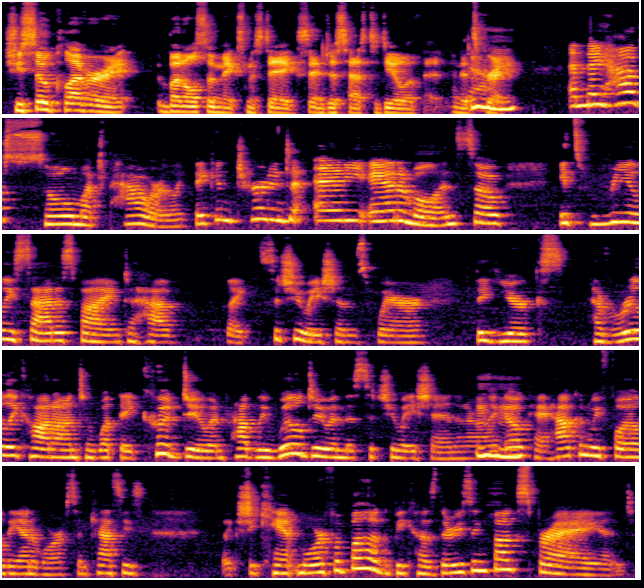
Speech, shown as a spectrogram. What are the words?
she's so clever but also makes mistakes and just has to deal with it and it's Yeah. great and they have so much power like they can turn into any animal and so it's really satisfying to have like situations where the yeerks have really caught on to what they could do and probably will do in this situation and are Mhm. like okay how can we foil the animorphs and cassie's like she can't morph a bug because they're using bug spray and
